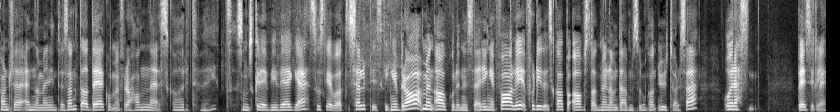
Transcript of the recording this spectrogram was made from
kanskje er enda mer interessant. Da. Det kommer fra Hanne Skartveit, som skrev i VG. Så skrev hun at selvpisking er bra, men avkolonisering er farlig fordi det skaper avstand mellom dem som kan uttale seg, og resten. Basically.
